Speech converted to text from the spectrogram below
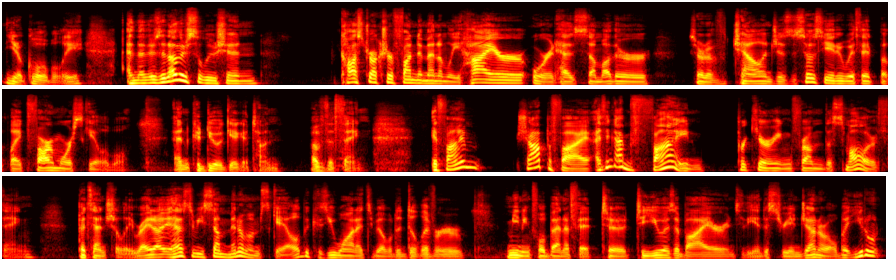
you know globally, and then there's another solution, cost structure fundamentally higher, or it has some other sort of challenges associated with it, but like far more scalable and could do a gigaton of the thing. If I'm Shopify, I think I'm fine procuring from the smaller thing potentially, right? Uh, it has to be some minimum scale because you want it to be able to deliver meaningful benefit to to you as a buyer and to the industry in general. But you don't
